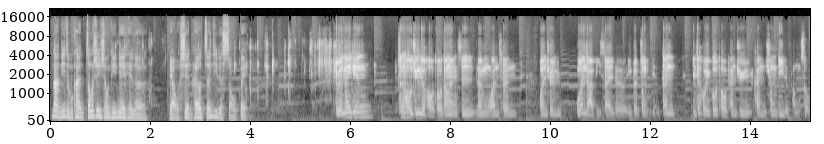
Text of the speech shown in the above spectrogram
那你怎么看中信兄弟那天的表现，还有整体的守备？觉得那一天郑浩均的好投当然是能完成完全无安打比赛的一个重点，但你再回过头看去看兄弟的防守，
